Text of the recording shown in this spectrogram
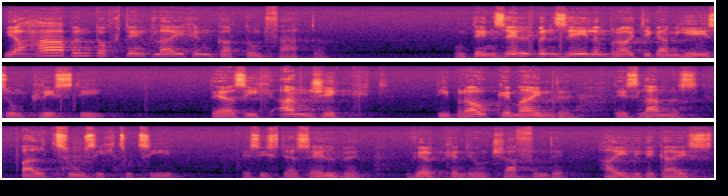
Wir haben doch den gleichen Gott und Vater und denselben Seelenbräutigam Jesum Christi, der sich anschickt, die Brautgemeinde des Lammes bald zu sich zu ziehen. Es ist derselbe wirkende und schaffende Heilige Geist.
